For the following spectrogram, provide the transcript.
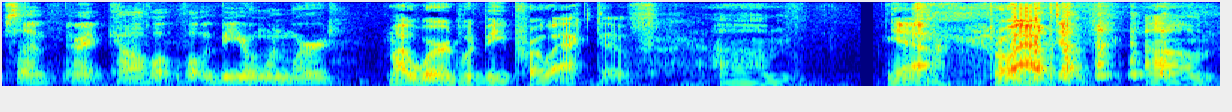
So, all right, Kyle, what, what would be your one word? My word would be proactive. Um, yeah, proactive. um,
